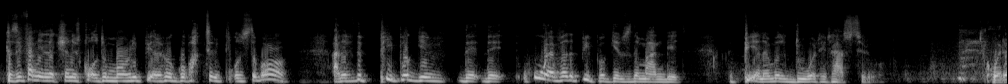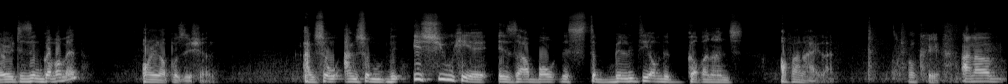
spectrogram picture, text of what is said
Because if an election is called tomorrow, the PNM will go back to the polls tomorrow. And if the people give, the, the, whoever the people gives the mandate, the PNM will do what it has to do, whether it is in government or in opposition. And so, and so the issue here is about the stability of the governance of an island. Okay, and um,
